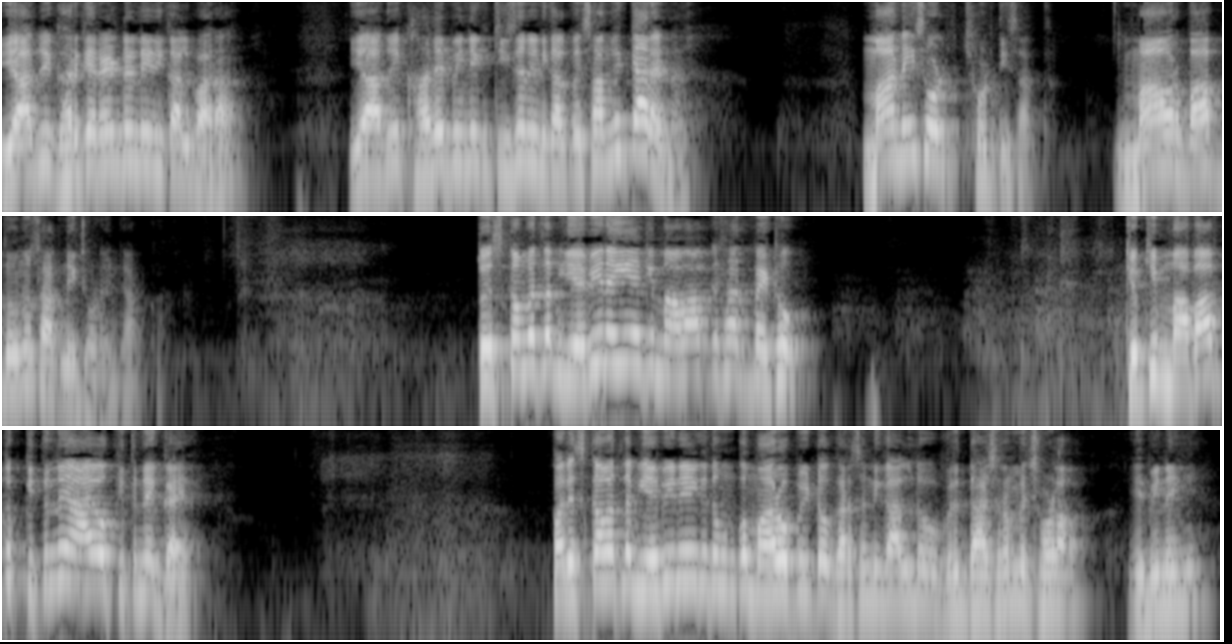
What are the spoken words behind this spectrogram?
ये आदमी घर के रेंट नहीं निकाल पा रहा। ये आदमी खाने पीने की चीज़ें नहीं निकाल पा इस आदमी क्या रहना है? माँ नहीं छोड़, छोड़ती साथ। माँ और बाप दोनों साथ नहीं छोड़ेंगे आपका। तो इसका मतलब यह भी नहीं है कि माँ बाप के साथ बैठो। क्योंकि माँ बाप तो कितने आए और कितने गए। पर इसका मतलब यह भी नहीं कि तुम उनको मारो पीटो घर से निकाल दो, वृद्धाश्रम में छोड़ाओ। यह भी नहीं है।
